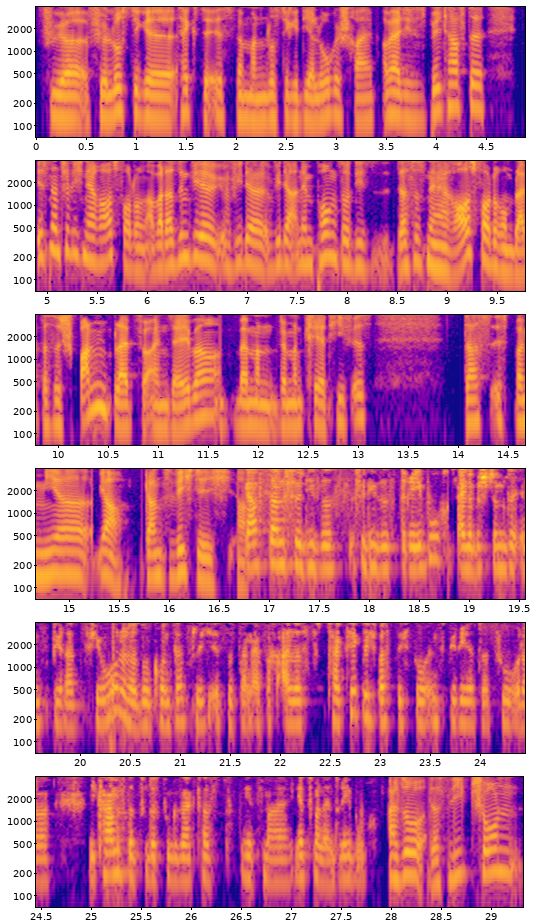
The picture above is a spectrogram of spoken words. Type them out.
für, für lustige Texte ist, wenn man lustige Dialoge schreibt. Aber ja, dieses Bildhafte ist natürlich eine Herausforderung. Aber da sind wir wieder, wieder an dem Punkt, so dieses, dass es eine Herausforderung bleibt, dass es spannend bleibt für einen selber, wenn man, wenn man kreativ ist. Das ist bei mir, ja, ganz wichtig. Gab es dann für dieses, für dieses Drehbuch eine bestimmte Inspiration oder so grundsätzlich ist es dann einfach alles tagtäglich, was dich so inspiriert dazu? Oder wie kam es dazu, dass du gesagt hast, jetzt mal, jetzt mal ein Drehbuch? Also das liegt schon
